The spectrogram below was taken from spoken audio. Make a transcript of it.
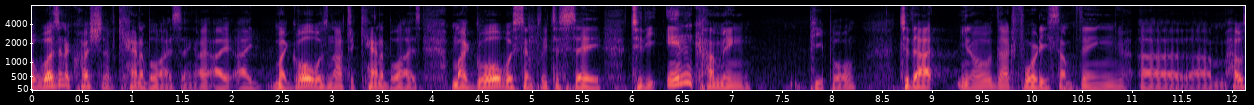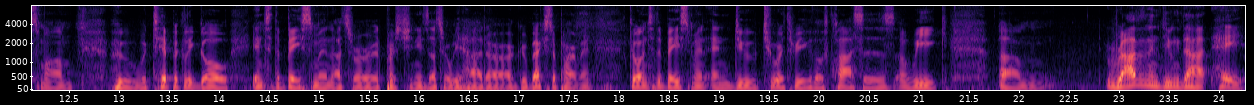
it wasn't a question of cannibalizing. I, I, I, my goal was not to cannibalize. My goal was simply to say to the incoming people, to that you know that 40 something uh, um, house mom who would typically go into the basement that's where at Persicini's that's where we had our, our group X department go into the basement and do two or three of those classes a week um, rather than doing that hey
